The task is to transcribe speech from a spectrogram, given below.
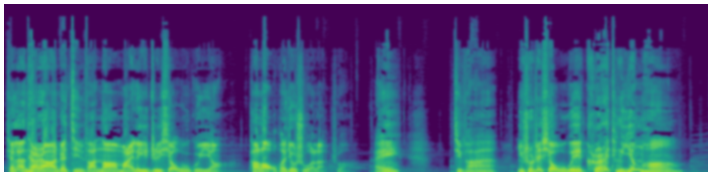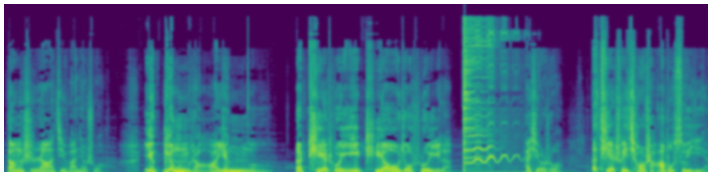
前两天啊，这锦凡呐买了一只小乌龟呀，他老婆就说了，说：“哎，锦凡，你说这小乌龟壳还挺硬哈。”当时啊，锦凡就说：“硬硬啥硬啊？那铁锤一敲就碎了。”他媳妇说。那铁锤敲啥不碎呀？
